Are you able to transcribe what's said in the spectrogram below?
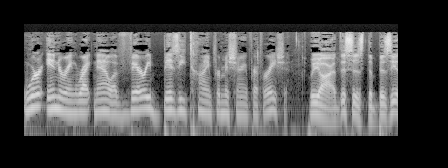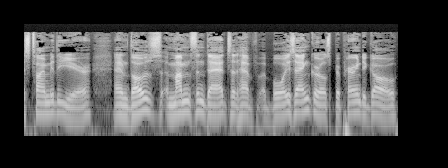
we're entering right now a very busy time for missionary preparation. We are. This is the busiest time of the year, and those mums and dads that have boys and girls preparing to go,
